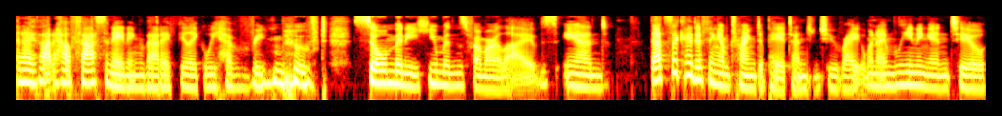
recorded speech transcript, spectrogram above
And I thought how fascinating that I feel like we have removed so many humans from our lives. And that's the kind of thing I'm trying to pay attention to, right? When I'm leaning into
